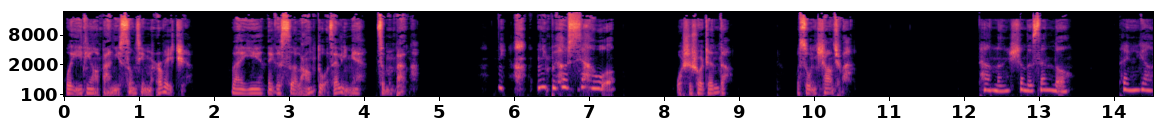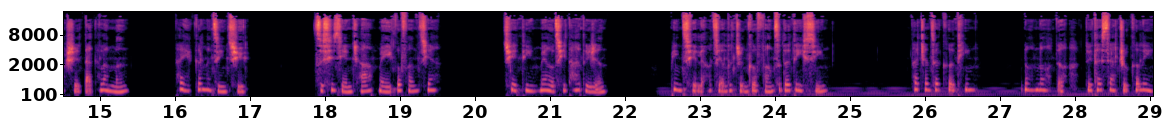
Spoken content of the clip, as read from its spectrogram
我一定要把你送进门为止。万一那个色狼躲在里面怎么办啊？”“你你不要吓我。”“我是说真的，我送你上去吧。”他们上到三楼，他用钥匙打开了门，他也跟了进去，仔细检查每一个房间。确定没有其他的人，并且了解了整个房子的地形。他站在客厅，诺诺的对他下逐客令：“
